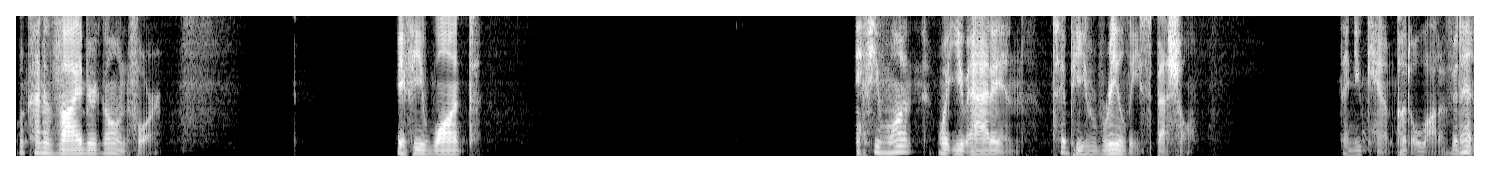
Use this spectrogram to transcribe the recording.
what kind of vibe you're going for. If you want if you want what you add in to be really special, then you can't put a lot of it in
